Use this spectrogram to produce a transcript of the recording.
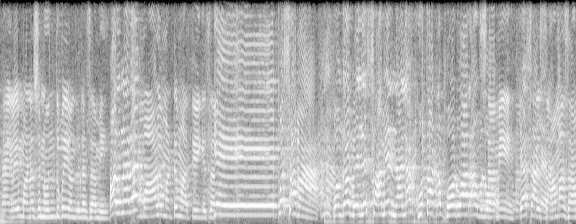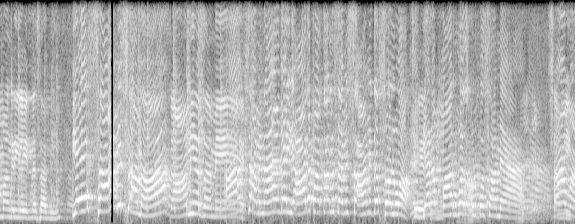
நாங்களே மனசு நொந்து போய் வந்திருக்கோம் சாமி. அதனால? மாலை மட்டும் மாத்தி வைங்க சாமி. ஏ சாமா. உங்க வெள்ள சாமி நல்லா குத்தாட்டம் போடுவாராம் சாமி ஏ சாமி? சாமா சாமாங்கிறீங்களே என்ன சாமி? ஏ சாமி சாமா. சாமி. ஆ, சாமி நாங்க யார பார்த்தாலும் சாமி சாமி தான் சொல்லுவோம் சரி, ஏன்னா. மறுவதை கொடுப்போம் சாமி. சாமி ஆமா.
